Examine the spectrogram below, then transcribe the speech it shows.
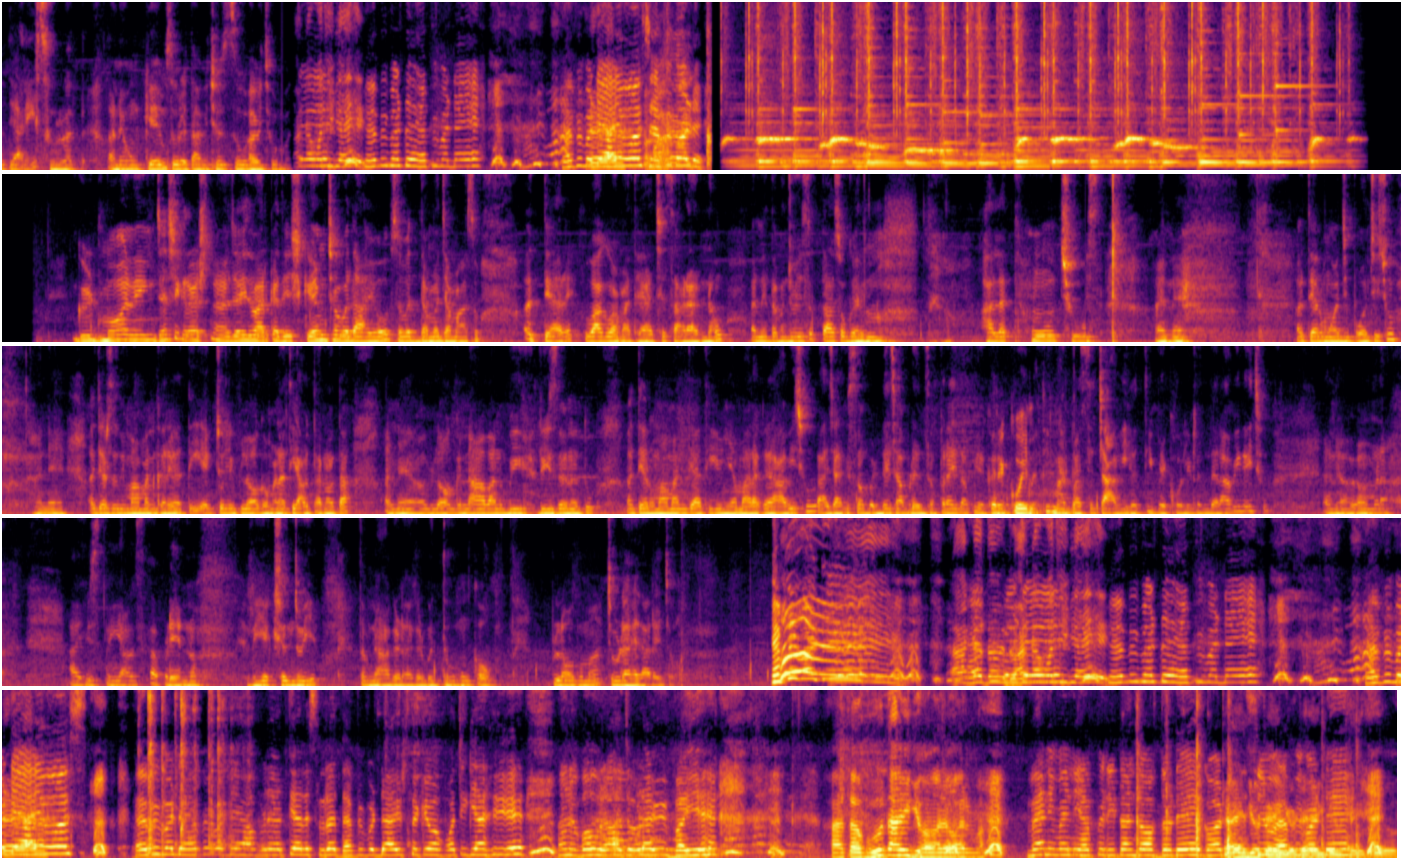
ત્યારે સુરત અને હું કેમ સુરત આવી છું શું આવી છું happy birthday happy birthday happy birthday Ayush happy birthday good morning જય શ્રી કૃષ્ણ જય દ્વારકાધીશ. કેમ છો બધા? આઈ હોપ સો બધા મજામાં હશો. અત્યારે વાગવામાં થયા છે સાડા નવ અને તમે જોઈ શકતા હશો ઘરની હાલત હું છું. અને અત્યારે હું હજી પહોંચી છું. અને અત્યાર સુધી મામાને ઘરે હતી. એકચ્યુઅલી વ્લોગ હમણાંથી આવતા નહોતા. અને વ્લોગ ના આવવાનું બી રીઝન હતું. અત્યારે હું મામાને ત્યાંથી અહીંયા મારા ઘરે આવી છું. આજે આયુષનો બર્થડે છે. આપણે સરપ્રાઈઝ આપીએ. ઘરે કોઈ નથી. મારી પાસે ચાવી હતી. મેં ખોલીને અંદર આવી ગઈ છું. અને હવે હમણાં આયુષ નહીં આવશે. આપણે એનું રિએક્શન જોઈએ. તમને આગળ આગળ બધું હું કહું. બ્લોગમાં જોડાયેલા રહેજો. Happy birthday happy birthday happy birthday Ayush! Happy birthday happy birthday આપણે અત્યારે સુરત હેપી બર્થડે આયુષને કેવા પહોંચી ગયા છીએ. અને બહુ રાહ જોડાવી ભાઈએ. હા તો ભૂત આવી ગયો હવાર હવારમાં many many happy returns of the day. God bless you you birthday thank you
